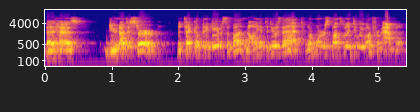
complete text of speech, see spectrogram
that has do not disturb the tech company gave us a button. All you have to do is that. What more responsibility do we want from Apple?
